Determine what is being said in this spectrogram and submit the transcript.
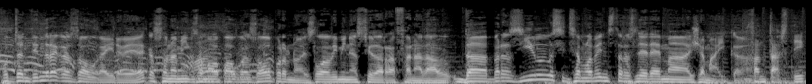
pots entendre Gasol gairebé, eh? que són amics amb el Pau Gasol, però no, és l'eliminació de Rafa Nadal. De Brasil, si et sembla bé, ens traslladem a Jamaica. Fantàstic.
